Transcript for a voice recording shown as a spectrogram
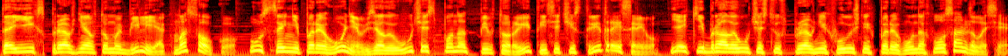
та їх справжні автомобілі як масовку. У сцені перегонів взяли участь понад півтори тисячі стрітрейсерів, які брали участь у справжніх вуличних перегонах в Лос-Анджелесі.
